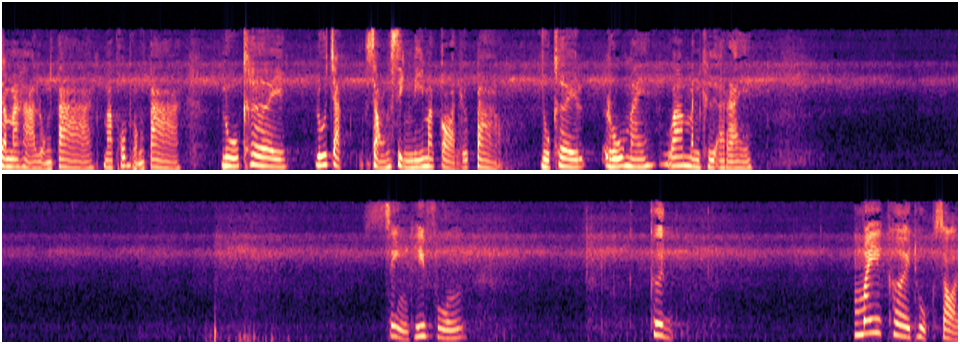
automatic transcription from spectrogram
จะมาหาหลวงตา มาพบหลวงตา หนูเคยรู้จักสองสิ่งนี้มาก่อนหรือเปล่า หนูเคยรู้ไหมว่ามันคืออะไร สิ่งที่ฟุ้ง คือ ไม่เคยถูกสอน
